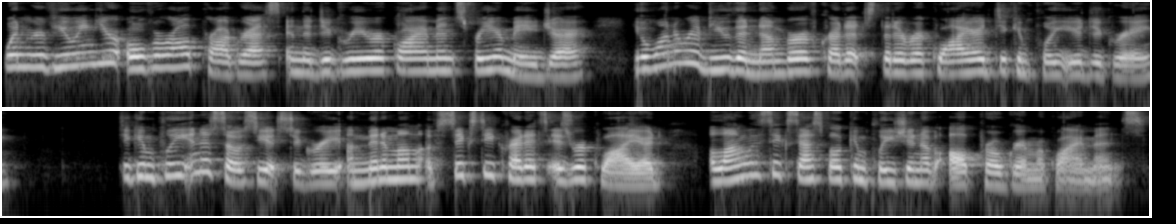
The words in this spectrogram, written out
When reviewing your overall progress in the degree requirements for your major, you'll want to review the number of credits that are required to complete your degree. To complete an associate's degree, a minimum of 60 credits is required, along with successful completion of all program requirements.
